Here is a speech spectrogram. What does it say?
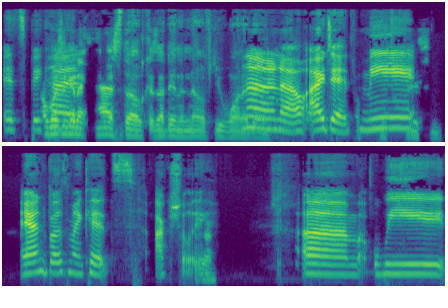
it's because I wasn't gonna ask though because I didn't know if you wanted no to no no i did. me and both my kids actually. Okay. um we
